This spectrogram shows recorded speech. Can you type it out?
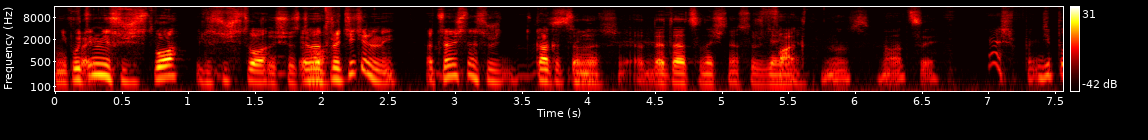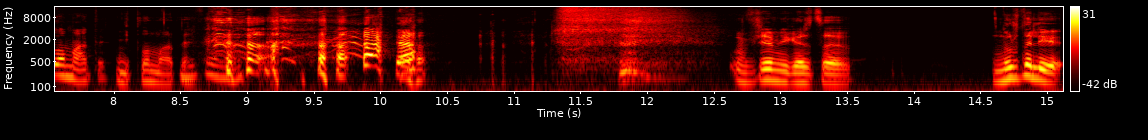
Не Путин факт. не существо? Или существо? Существо. Он отвратительный? Оценочное суждение? Как оценить? Оценочное- Это оценочное суждение. Факт. Ну, молодцы. Знаешь. Дипломаты. Дипломаты. Вообще, мне кажется, нужно ли,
